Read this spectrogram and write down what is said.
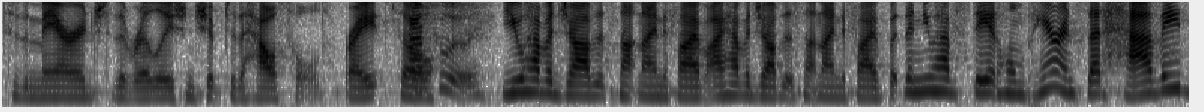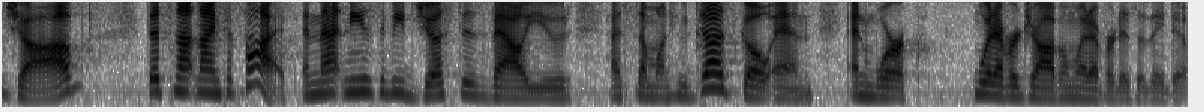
to the marriage, to the relationship, to the household, right? So Absolutely. you have a job that's not 9 to 5, I have a job that's not 9 to 5, but then you have stay-at-home parents that have a job that's not 9 to 5, and that needs to be just as valued as someone who does go in and work whatever job and whatever it is that they do.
